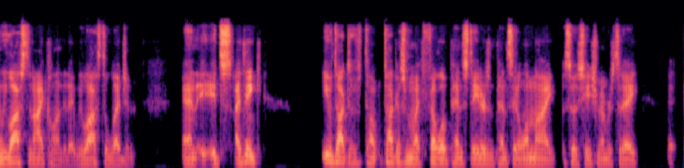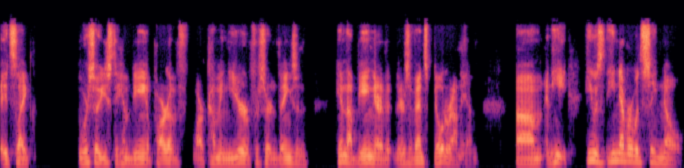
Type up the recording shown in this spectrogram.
we lost an icon today. We lost a legend, and it's I think even talk to talk, talking to some of my fellow Penn Staters and Penn State Alumni Association members today. It's like we're so used to him being a part of our coming year for certain things, and him not being there. That there's events built around him, um, and he he was he never would say no.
